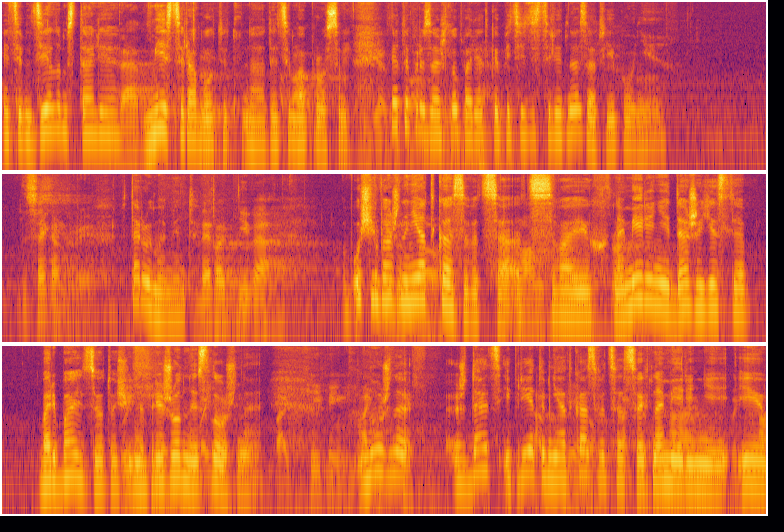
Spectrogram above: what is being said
этим делом, стали вместе работать над этим вопросом. Это произошло порядка 50 лет назад в Японии. Второй момент. Очень важно не отказываться от своих намерений, даже если борьба идет очень напряженная и сложная. Нужно ждать и при этом не отказываться от своих намерений и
